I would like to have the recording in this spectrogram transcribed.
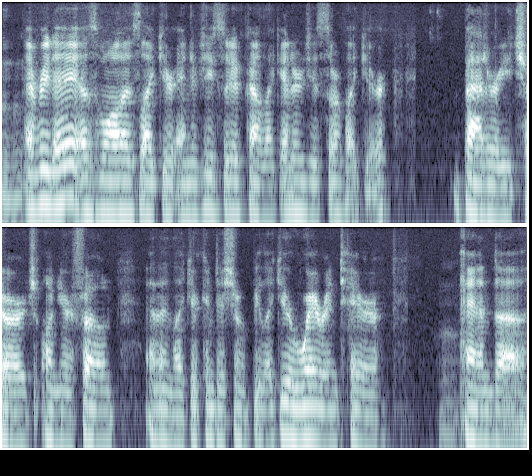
Mhm. every day, as well as like your energy. So you have kind of like energy is sort of like your battery charge on your phone, and then like your condition would be like your wear and tear, and uh,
